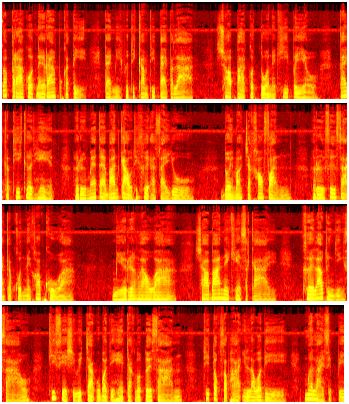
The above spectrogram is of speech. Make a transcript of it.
ก็ปรากฏในร่างปกติ แต่มีพฤติกรรมที่แปลกประหลาด ชอบปรากฏตัวในที่เปลี่ยว ใกล้กับที่เกิดเหตุ หรือแม้แต่บ้านเก่าที่เคยอาศัยอยู่ โดยมักจะเข้าฝัน หรือสื่อสารกับคนในครอบครัว มีเรื่องเล่าว่า ชาวบ้านในเขตสกาย เคยเล่าถึงหญิงสาวที่เสียชีวิตจากอุบัติเหตุจากรถโดยสาร ที่ตกสะพานอินลาวดี เมื่อหลายสิบปี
